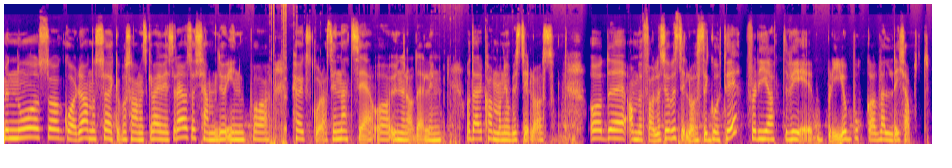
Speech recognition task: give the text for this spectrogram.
Men nå så går det jo an å søke på samiske veivisere, og så kommer det jo inn på høgskolen sin nettside og underavdeling, og der kan man jo bestille oss. Og det anbefales jo å bestille oss i god tid, fordi at vi blir jo booka veldig kjapt.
